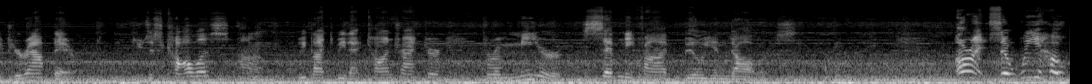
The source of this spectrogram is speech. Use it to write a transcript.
if you're out there, you just call us. Um, we'd like to be that contractor for a mere $75 billion. Alright, so we hope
